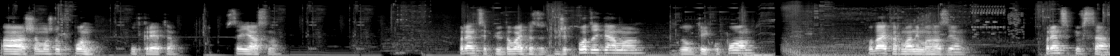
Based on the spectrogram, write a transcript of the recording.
А, ще можна купон відкрити. Все ясно. В принципі, давайте з джекпот зайдемо. Золотий купон. Подай карманний магазин. В принципі, все.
